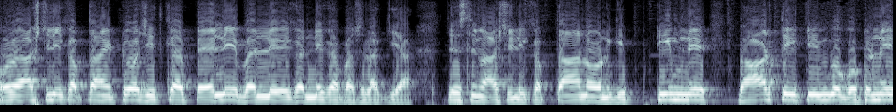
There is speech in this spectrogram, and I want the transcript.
और ऑस्ट्रेलिया कप्तान ने टॉस जीतकर पहले बल्ले करने का फैसला किया। जिसमें ऑस्ट्रेलिया कप्तान और उनकी टीम ने भारतीय टीम को घुटने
